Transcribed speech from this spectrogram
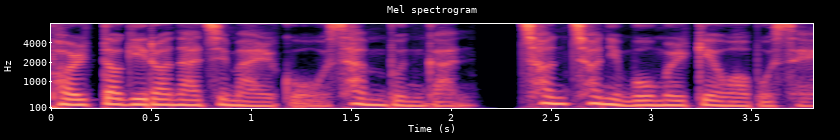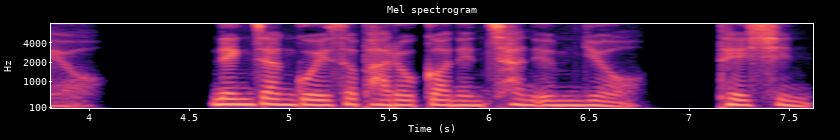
벌떡 일어나지 말고 3분간 천천히 몸을 깨워 보세요. 냉장고에서 바로 꺼낸 찬 음료 대신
